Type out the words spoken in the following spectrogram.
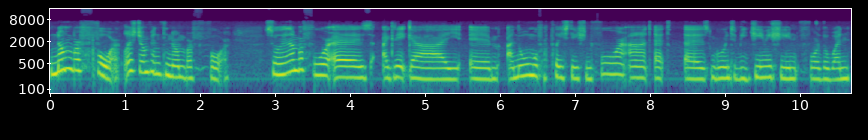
number four. Let's jump into number four. So, the number four is a great guy. Um, I know him over PlayStation 4, and it is going to be Jamie Shane for the win.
